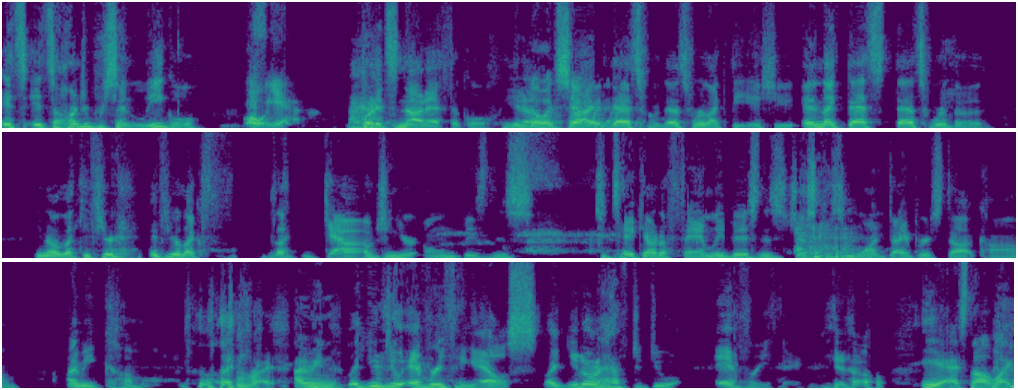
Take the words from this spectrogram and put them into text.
it's it's hundred percent legal, Oh yeah. But it's not ethical. You know, No, it's So I- that's that's where like the issue, and like that's that's where the, you know, like if you're if you're like like gouging your own business to take out a family business just because you want diapers.com. I mean, come on, like right. I mean, like you do everything else. Like you don't have to do everything. You know. yeah, it's not like.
